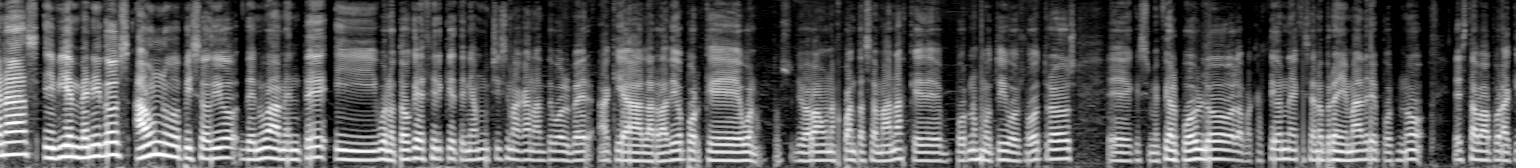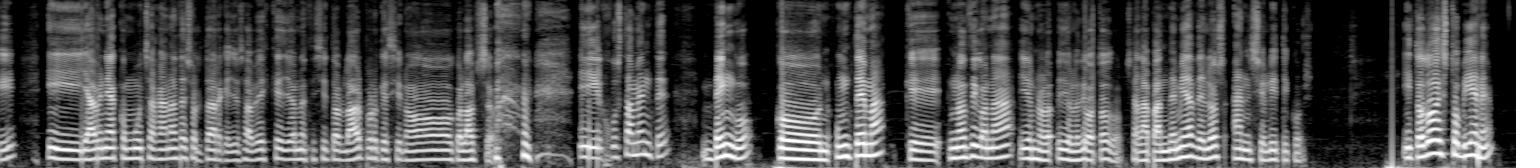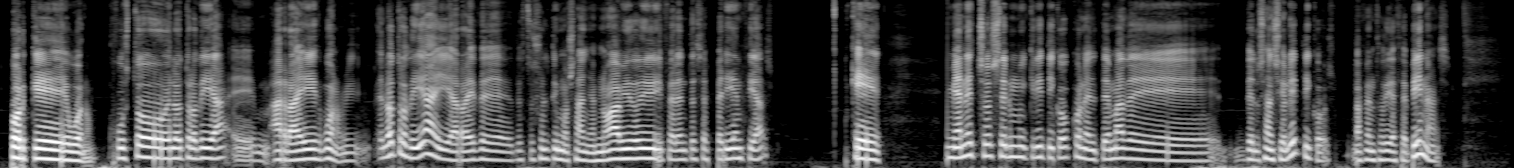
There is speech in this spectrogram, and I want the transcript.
Buenas y bienvenidos a un nuevo episodio de nuevamente y bueno, tengo que decir que tenía muchísimas ganas de volver aquí a la radio porque bueno, pues llevaba unas cuantas semanas que por unos motivos u otros, eh, que se me fui al pueblo, las vacaciones, que se no pero mi madre, pues no estaba por aquí y ya venía con muchas ganas de soltar, que yo sabéis que yo necesito hablar porque si no colapso. y justamente vengo con un tema que no os digo nada y os, no, y os lo digo todo, o sea, la pandemia de los ansiolíticos. Y todo esto viene porque, bueno, justo el otro día, eh, a raíz, bueno, el otro día y a raíz de, de, estos últimos años, ¿no? Ha habido diferentes experiencias que me han hecho ser muy crítico con el tema de, de los ansiolíticos, las benzodiazepinas.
